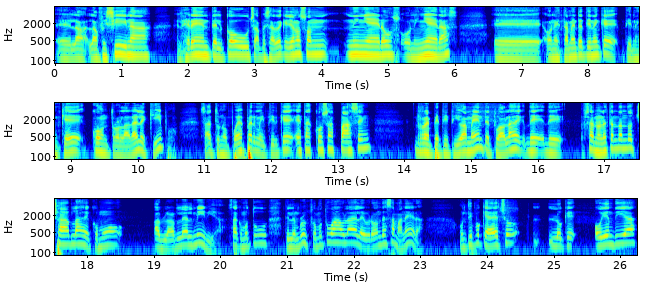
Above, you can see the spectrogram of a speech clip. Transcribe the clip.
eh, la, oficina, el gerente, el coach, a pesar de que ellos no son niñeros o niñeras, eh, honestamente tienen que, tienen que controlar al equipo. O sea, tú no puedes permitir que estas cosas pasen repetitivamente. Tú hablas de, de, o sea, no le están dando charlas de cómo hablarle al Miria. O sea, como tú, Dylan Brooks, ¿cómo tú vas a hablar de LeBron de esa manera? Un tipo que ha hecho lo que hoy en día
